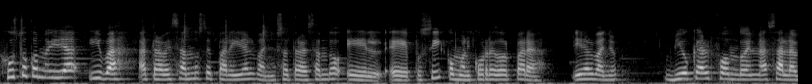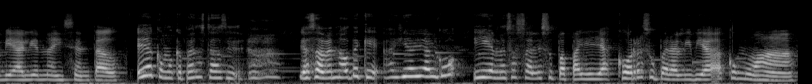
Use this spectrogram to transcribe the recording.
Justo cuando ella iba atravesándose para ir al baño, o sea, atravesando el, eh, pues sí, como el corredor para ir al baño, vio que al fondo en la sala había alguien ahí sentado. Ella como que apenas estaba así, ya saben, ¿no? De que ahí hay algo. Y en eso sale su papá y ella corre súper aliviada como a,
